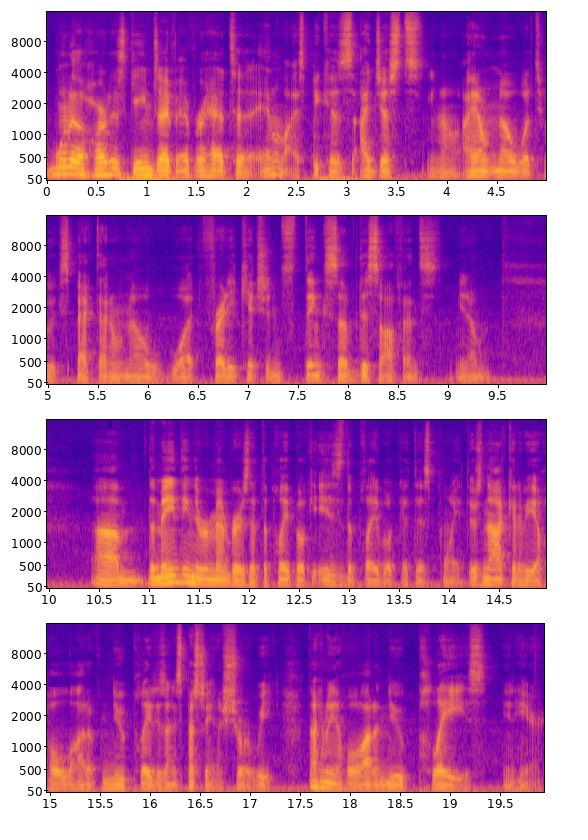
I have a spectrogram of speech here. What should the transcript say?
one of the hardest games I've ever had to analyze because I just, you know, I don't know what to expect. I don't know what Freddie Kitchens thinks of this offense. You know, um, the main thing to remember is that the playbook is the playbook at this point. There's not going to be a whole lot of new play design, especially in a short week. Not going to be a whole lot of new plays in here.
